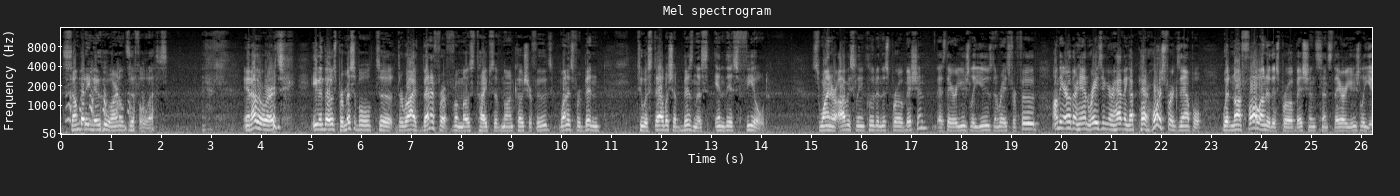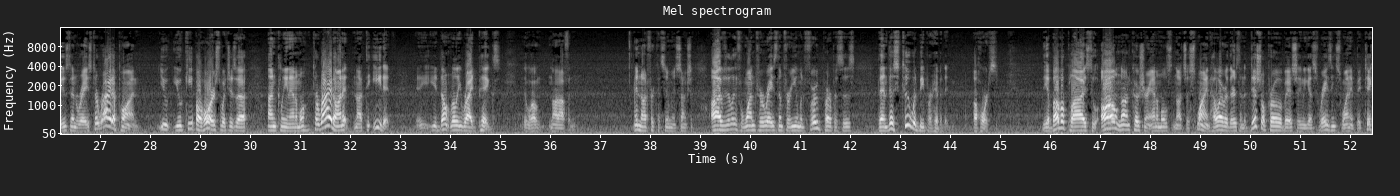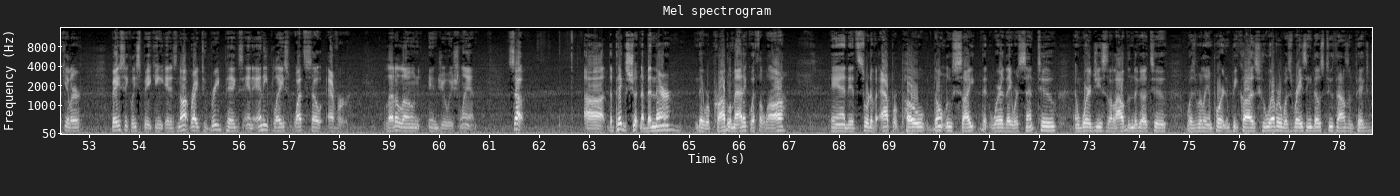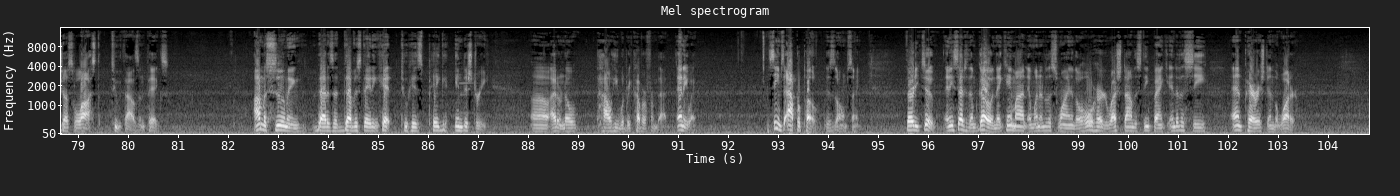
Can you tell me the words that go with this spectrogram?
Somebody knew who Arnold Ziffel was. In other words, even though it's permissible to derive benefit from most types of non kosher foods, one is forbidden to establish a business in this field. Swine are obviously included in this prohibition, as they are usually used and raised for food. On the other hand, raising or having a pet horse, for example, would not fall under this prohibition since they are usually used and raised to ride upon. You you keep a horse, which is a unclean animal, to ride on it, not to eat it. You don't really ride pigs. Well, not often. And not for consuming consumption. Obviously, if one to raise them for human food purposes, then this too would be prohibited a horse. The above applies to all non kosher animals, not just swine. However, there's an additional prohibition against raising swine in particular. Basically speaking, it is not right to breed pigs in any place whatsoever, let alone in Jewish land. So, uh, the pigs shouldn't have been there. They were problematic with the law, and it's sort of apropos. Don't lose sight that where they were sent to and where Jesus allowed them to go to was really important because whoever was raising those 2,000 pigs just lost 2,000 pigs. I'm assuming that is a devastating hit to his pig industry. Uh, I don't know how he would recover from that. Anyway, seems apropos, is all I'm saying. 32. And he said to them, Go. And they came out and went into the swine, and the whole herd rushed down the steep bank into the sea and perished in the water.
